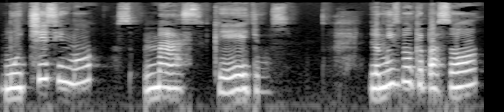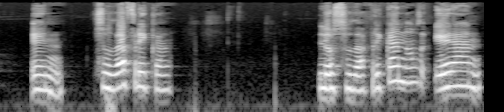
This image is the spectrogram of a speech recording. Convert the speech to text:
muchísimos más que ellos. Lo mismo que pasó en Sudáfrica. Los sudafricanos eran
